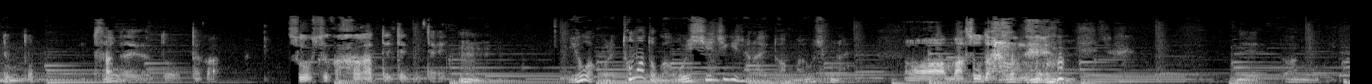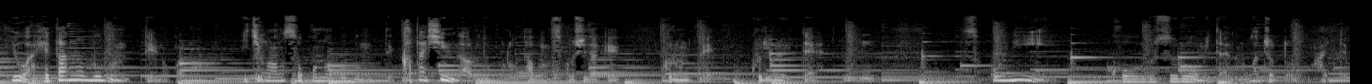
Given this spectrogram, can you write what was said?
でも、さ、えそうっと、なんか、ソースがかかっててみたいな。うん。要はこれトマトが美味しい時期じゃないとあんまり美味しくない。ああ、まあそうだろうね。で、あの、要はヘタの部分っていうのかな。一番底の部分って硬い芯があるところを多分少しだけくるんってくり抜いて、そこにコールスローみたいなのがちょっと入ってる。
